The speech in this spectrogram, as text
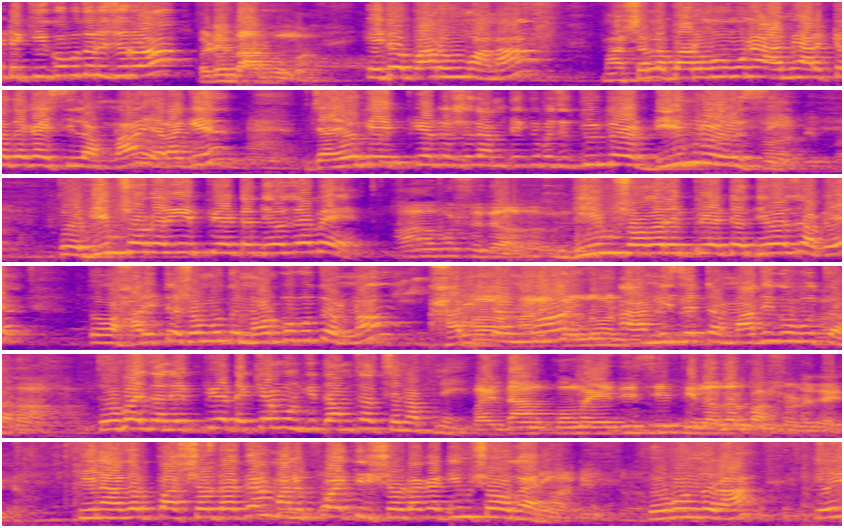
এটা কি কবুতরের জোড়া? ওটা বারহুমা। এটা বারহুমা না? মার্শাল্লাহ বারহুমা মনে আমি আরেকটা দেখাইছিলাম না এর আগে। যাই হোক এই পেয়ারটার সাথে আমি দেখতে পাচ্ছি দুটো ডিম রয়েছে। হ্যাঁ। তো ডিম সহকারে এই পেয়ারটা দেওয়া যাবে? হ্যাঁ অবশ্যই দেওয়া যাবে। ডিম সহকারে পেয়ারটা দেওয়া যাবে। তো হাড়িটা সম্ভবত নর কবুতর না? হাড়িটা হ্যাঁ, নর আর নিচেরটা মাদি কবুতর। হ্যাঁ, হ্যাঁ। তো ভাই জান এই পেয়ারটা কেমন কি দাম চাচ্ছেন আপনি? ভাই দাম কমিয়ে দিছি তিন হাজার পাঁচশো টাকা এটা। তিন হাজার পাঁচশো টাকা মানে পঁয়ত্রিশশো টাকা ডিম সহকারে। ডিম সহকারে। তো বন্ধুরা এই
